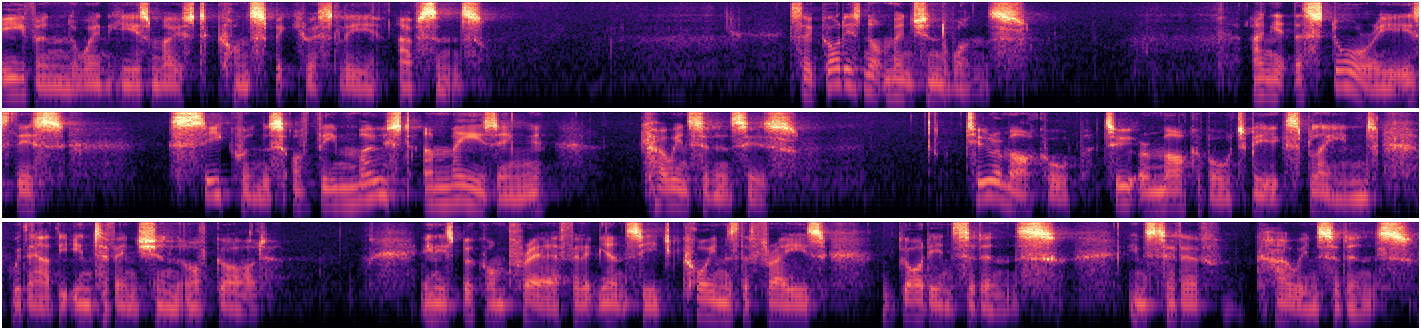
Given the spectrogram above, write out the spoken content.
even when he is most conspicuously absent. So God is not mentioned once. And yet the story is this sequence of the most amazing coincidences. Too remarkable, too remarkable to be explained without the intervention of God. In his book on prayer, Philip Yancey coins the phrase God incidents instead of coincidence.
